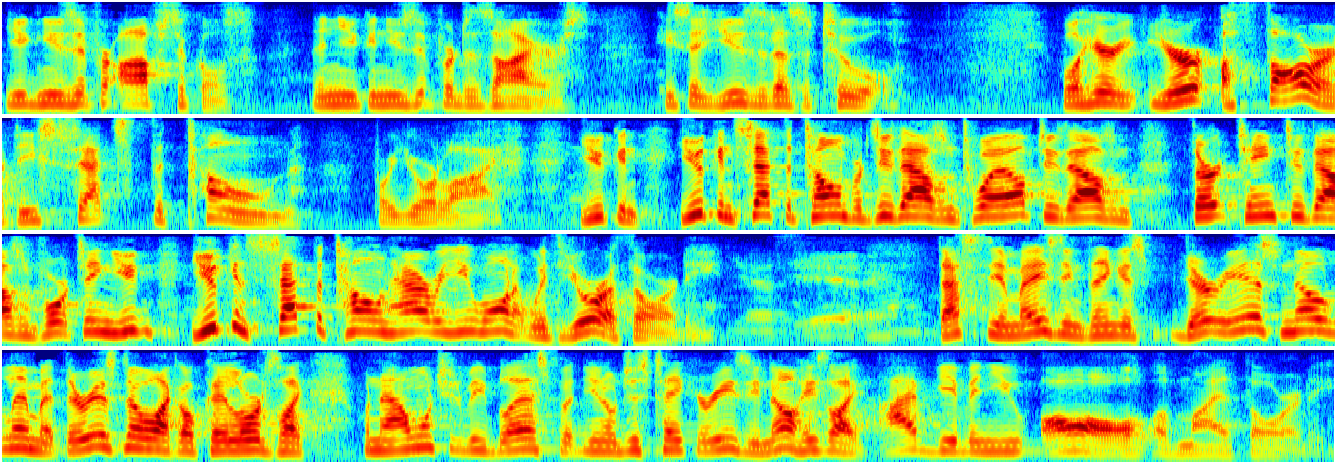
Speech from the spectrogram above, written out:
You can use it for obstacles. Then you can use it for desires. He said, use it as a tool. Well, here, your authority sets the tone for your life. You can, you can set the tone for 2012, 2013, 2014. You, you can set the tone however you want it with your authority. That's the amazing thing is there is no limit. There is no like, okay, Lord's like, well, now I want you to be blessed, but you know, just take her easy. No, He's like, I've given you all of my authority.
